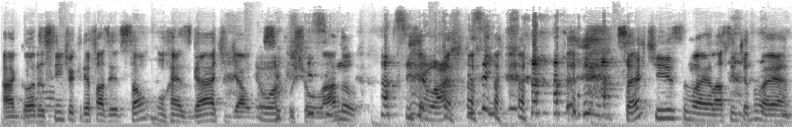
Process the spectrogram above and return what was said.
Agora, Cintia, eu queria fazer só um resgate de algo que eu você puxou lá no. Cintia, eu acho que sim. Certíssimo, ela, a Cintia não é.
